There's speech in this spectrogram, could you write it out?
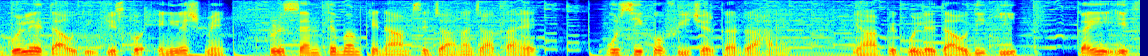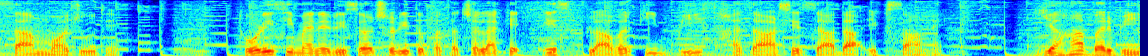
गुले दाऊदी, जिसको इंग्लिश में क्रिसेंथेमम के नाम से जाना जाता है, उसी को फीचर कर रहा है। यहाँ पे गुले दाऊदी की कई इकसाम मौजूद हैं। थोड़ी सी मैंने रिसर्च करी तो पता चला कि इस फ्लावर की बीस हज़ार से ज़्यादा इकसाम है। यहाँ पर भी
